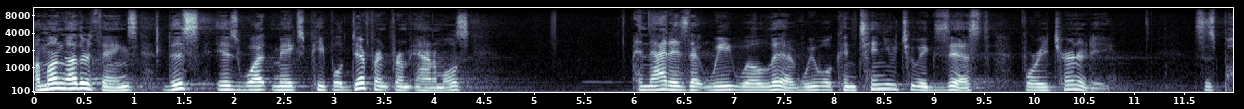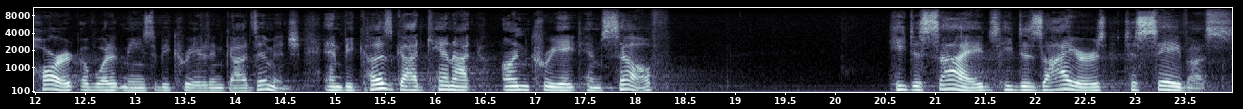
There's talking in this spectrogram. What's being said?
Among other things, this is what makes people different from animals and that is that we will live, we will continue to exist for eternity. This is part of what it means to be created in God's image. And because God cannot uncreate himself, he decides, he desires to save us.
